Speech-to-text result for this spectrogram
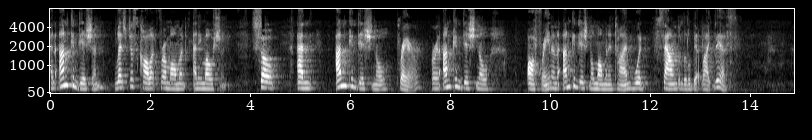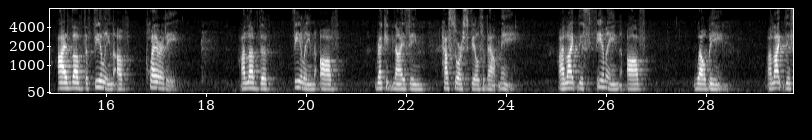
an unconditioned let's just call it for a moment an emotion so an unconditional prayer or an unconditional offering an unconditional moment in time would sound a little bit like this. I love the feeling of clarity. I love the feeling of recognizing how source feels about me. I like this feeling of well-being. I like this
